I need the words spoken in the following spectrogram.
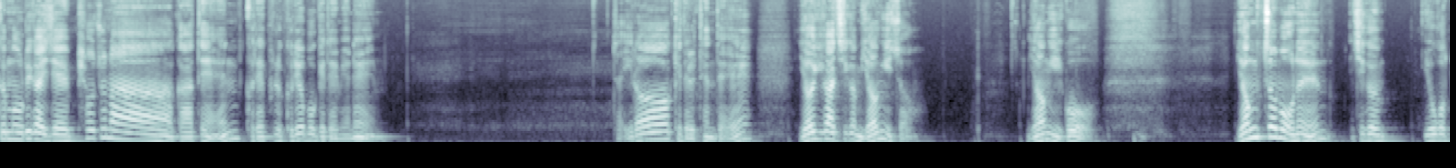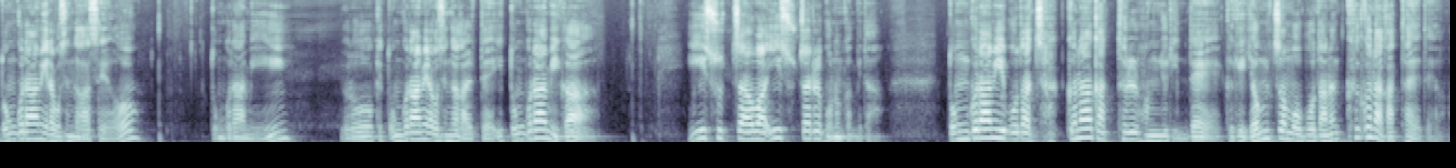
그럼 우리가 이제 표준화가 된 그래프를 그려보게 되면은 자 이렇게 될 텐데 여기가 지금 0이죠. 0이고 0.5는 지금 요거 동그라미라고 생각하세요. 동그라미 이렇게 동그라미라고 생각할 때 이 동그라미가 이 숫자와 이 숫자를 보는 겁니다. 동그라미보다 작거나 같을 확률인데 그게 0.5보다는 크거나 같아야 돼요.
